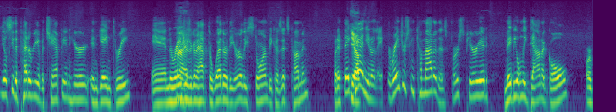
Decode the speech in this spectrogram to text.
you'll see the pedigree of a champion here in Game Three, and the Rangers right. are going to have to weather the early storm because it's coming. But if they yep. can, you know, if the Rangers can come out of this first period maybe only down a goal or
